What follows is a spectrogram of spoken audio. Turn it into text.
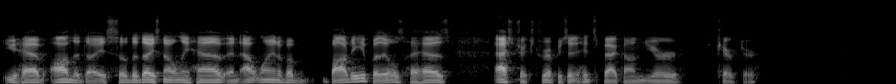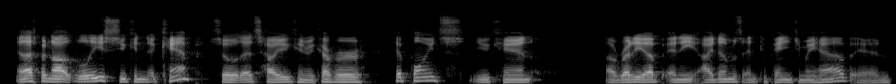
you have on the dice. So the dice not only have an outline of a body, but it also has asterisks to represent hits back on your character. And last but not least, you can camp. So that's how you can recover hit points. You can uh, ready up any items and companions you may have, and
